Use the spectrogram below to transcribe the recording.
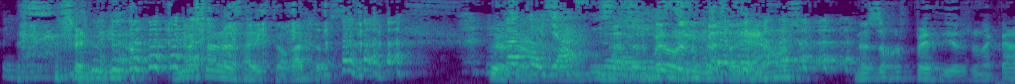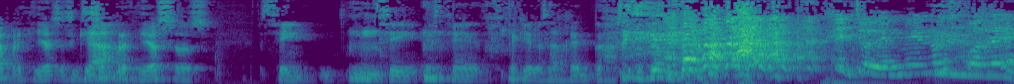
Feliz. No son los aristogatos. Un gato jazz no son es. Unos, ojos preciosos, una cara preciosa, es que Ya. son preciosos. Sí, sí, es que te quiero, sargento. Echo de menos, joder.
